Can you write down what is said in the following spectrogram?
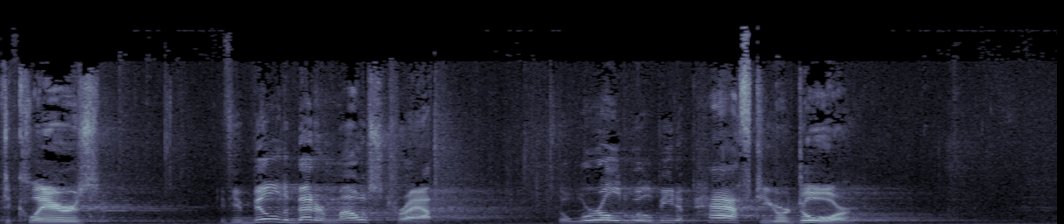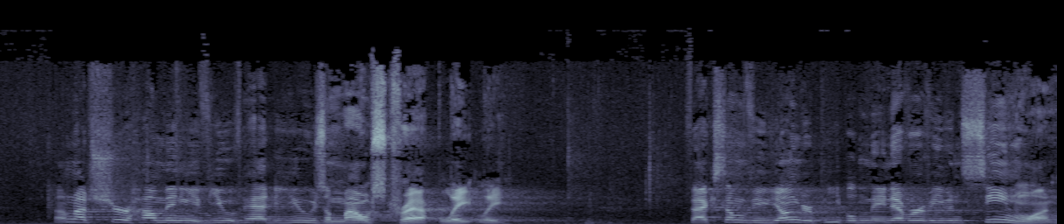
declares if you build a better mousetrap, the world will beat a path to your door. I'm not sure how many of you have had to use a mousetrap lately. In fact, some of you younger people may never have even seen one.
